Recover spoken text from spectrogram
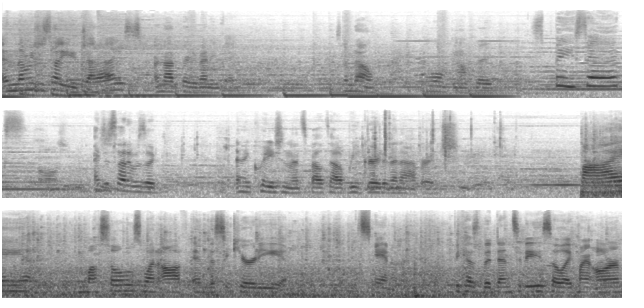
And let me just tell you, Jedis are not afraid of anything. So no, I won't be afraid. SpaceX! I just thought it was a an equation that spelled out be greater than average. My muscles went off in the security scanner because of the density. So like my arm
